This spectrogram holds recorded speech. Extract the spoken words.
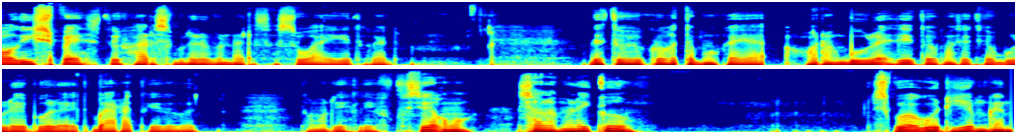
holy space tuh harus benar-benar sesuai gitu kan. Udah tuh gue ketemu kayak orang bule sih itu maksudnya bule-bule barat gitu kan. Ketemu di lift terus dia ngomong assalamualaikum. Terus gue gue diem kan.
